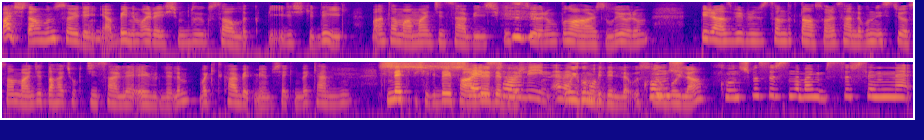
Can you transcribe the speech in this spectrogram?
baştan bunu söyleyin. Ya benim arayışım duygusallık bir ilişki değil. Ben tamamen cinsel bir ilişki istiyorum. Bunu arzuluyorum. Biraz birbirimizi tanıdıktan sonra sen de bunu istiyorsan bence daha çok cinselliğe evrilelim. Vakit kaybetmeyelim şeklinde kendini net bir şekilde ifade şey edebilir. söyleyin. Evet, Uygun bir dille, üslubuyla. Konuşma sırasında ben sırf seninle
